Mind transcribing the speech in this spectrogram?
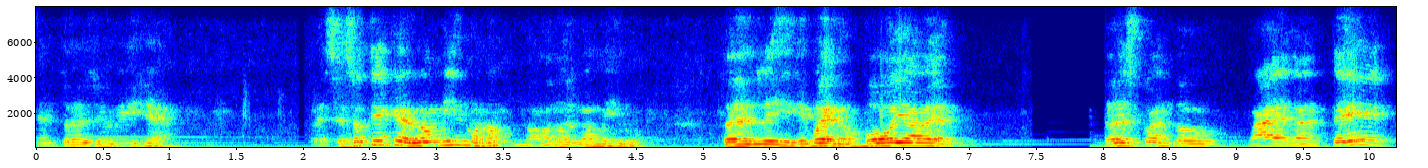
Entonces yo le dije, pues eso tiene que ver lo mismo, ¿no? No, no es lo mismo. Entonces le dije, bueno, voy a verlo. Entonces cuando adelanté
